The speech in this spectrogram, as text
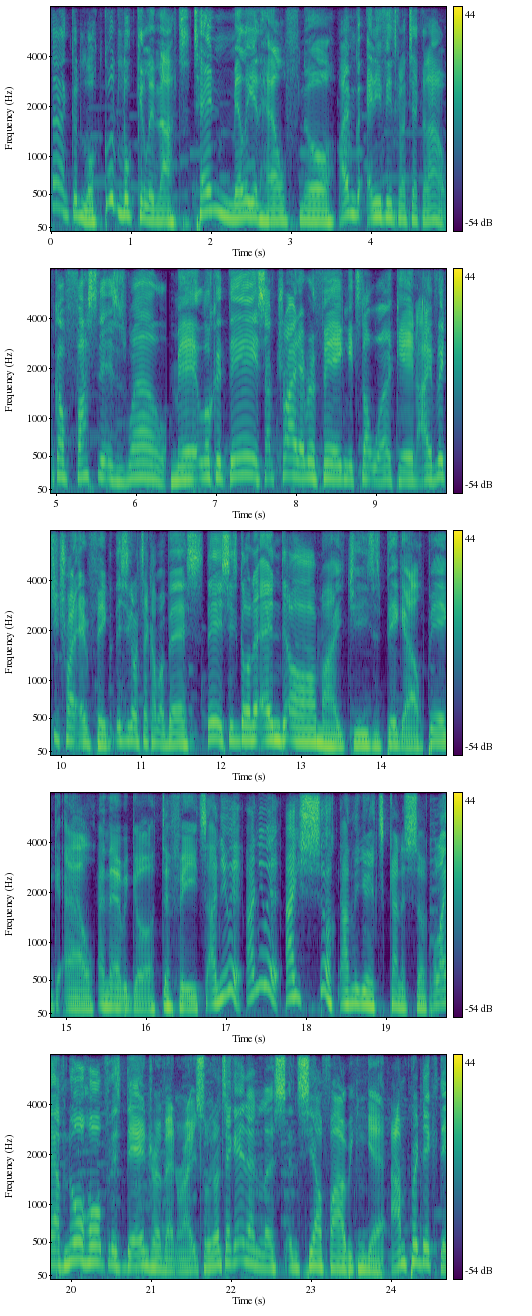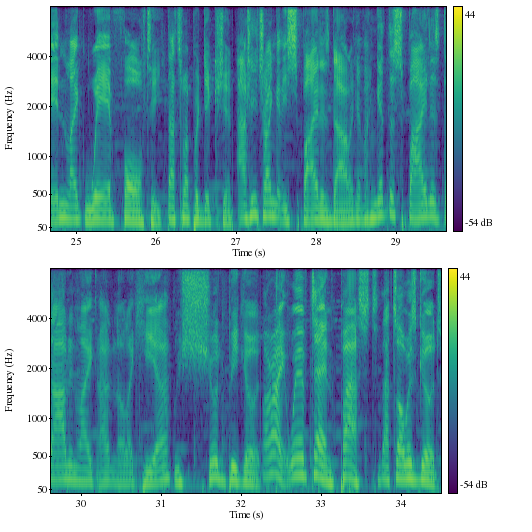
Good luck. Good luck killing that. 10 million health. No, I haven't got anything that's going to take that out. Look how fast it is as well. Mate, look at this. I've tried everything. It's not working. I've literally tried everything. This is going to take out my base. This is going to end. Oh my Jesus. Big L. Big L. And there we go. Defeat. I knew it. I knew it. I suck. And the units kind of suck. Well, I have no hope for this danger event, right? So we're going to take it in endless and see how far we can get. I'm predicting like wave 40. That's my prediction. Actually try and get these spiders down. Like if I can get the spiders down in like, I don't know, like here, we should be good. All right, wave 10 passed. That's always good.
